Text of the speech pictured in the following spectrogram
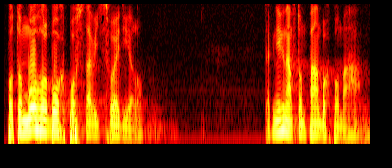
potom mohol Boh postaviť svoje dielo tak nech nám v tom Pán Boh pomáha.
